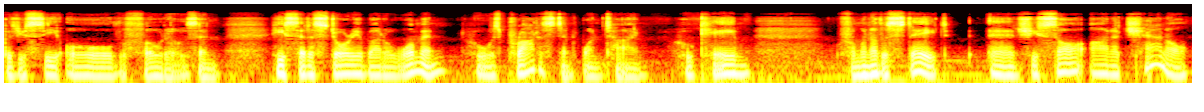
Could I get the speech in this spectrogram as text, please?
because you see all the photos. And he said a story about a woman who was Protestant one time who came from another state and she saw on a channel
